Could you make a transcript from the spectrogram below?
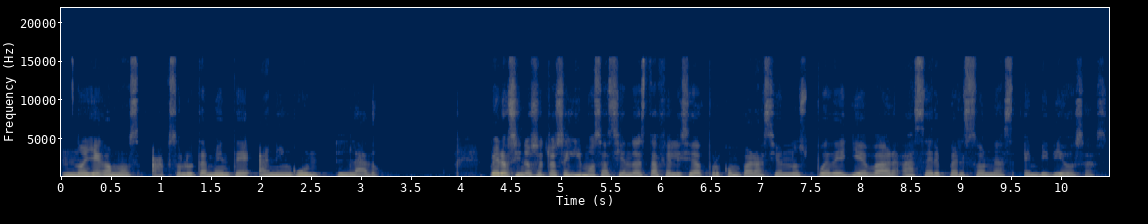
no llegamos absolutamente a ningún lado. Pero si nosotros seguimos haciendo esta felicidad por comparación, nos puede llevar a ser personas envidiosas,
